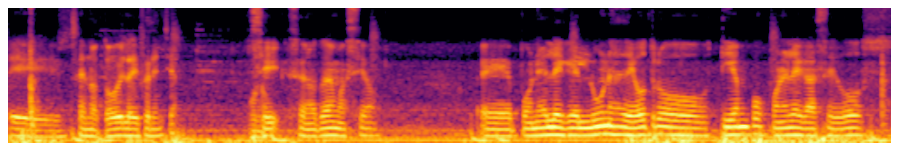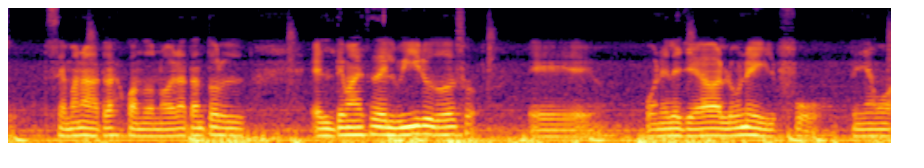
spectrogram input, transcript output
eh, ¿se notó hoy la diferencia? Sí, se notó demasiado. Eh, ponerle que el lunes de otros tiempos, ponerle que hace dos semanas atrás, cuando no era tanto el, el tema este del virus todo eso, eh, ponerle llegaba el lunes y teníamos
